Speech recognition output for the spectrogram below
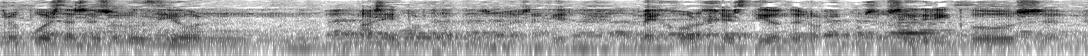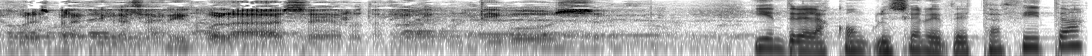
propuestas de solución más importantes, ¿no? es decir, mejor gestión de los recursos hídricos, mejores prácticas agrícolas, eh, rotación de cultivos. Y entre las conclusiones de esta cita,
